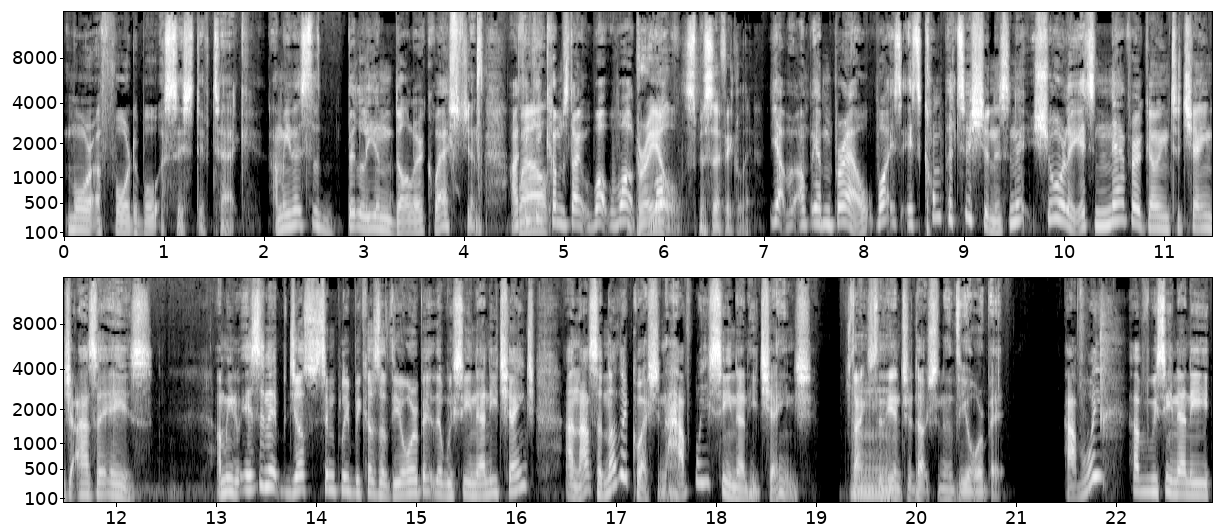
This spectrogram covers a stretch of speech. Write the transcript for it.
more affordable assistive tech? I mean, it's the billion dollar question. I Well, think it comes down what what Braille what- specifically. yeah, um, um, Braille. What is it's competition, isn't it? Surely it's never going to change as it is. I mean, isn't it just simply because of the orbit that we've seen any change? And that's another question. Have we seen any change thanks to the Hmm. introduction of the orbit? Have we? Have we seen any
